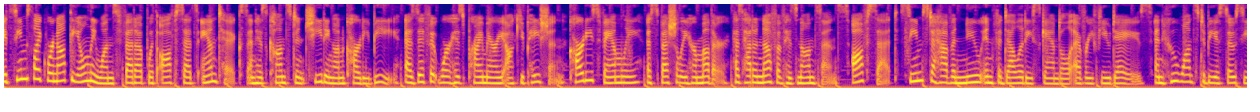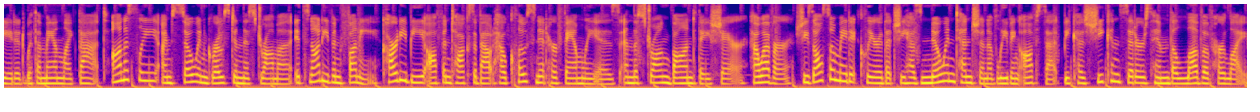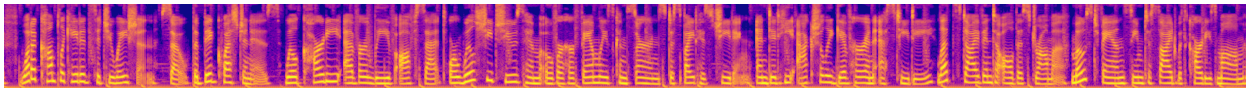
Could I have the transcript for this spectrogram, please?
It seems like we're not the only ones fed up with Offset's antics and his constant cheating on Cardi B, as if it were his primary occupation. Cardi's family, especially her mother, has had enough of his nonsense. Offset seems to have a new infidelity scandal every few days, and who wants to be associated with a man like that? Honestly, I'm so engrossed in this drama, it's not even funny. Cardi B often talks about how close knit her family is and the strong bond they share. However, she's also made it clear that she has no intention of leaving Offset because she considers him the love of her life. What a complicated situation. So, the big question is will Cardi ever leave Offset, or will she choose him over her family's concerns despite his cheating? And did he actually give her an STD? Let's dive into all this drama. Most fans seem to side with Cardi's mom,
